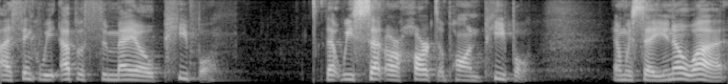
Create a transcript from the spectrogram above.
I think we epithumeo people that we set our heart upon people and we say, you know what?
